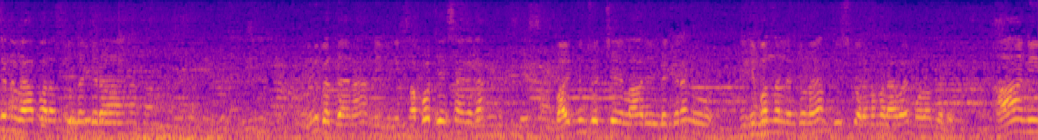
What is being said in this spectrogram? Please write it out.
చిన్న వ్యాపారస్తుల దగ్గర ఎందుకు పెద్ద ఆయన నీకు నీకు సపోర్ట్ చేశా కదా? బయట నుంచి వచ్చే లారీల దగ్గర నువ్వు నీ నిబంధనలు ఎంత ఉన్నాయో తీసుకో. రెండు వందల యాభై మూడు వందలు. కానీ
